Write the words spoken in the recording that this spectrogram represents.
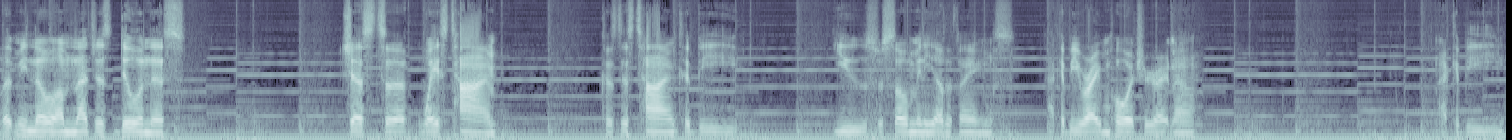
Let me know I'm not just doing this just to waste time. Because this time could be used for so many other things. I could be writing poetry right now. I could be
